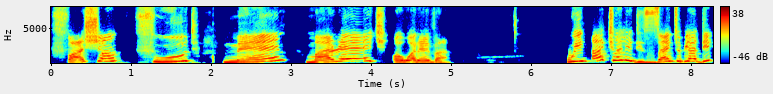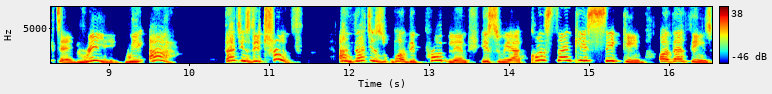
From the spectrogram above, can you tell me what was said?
fashion, food, men, marriage, or whatever. We actually designed to be addicted, really. We are. That is the truth. And that is what the problem is we are constantly seeking other things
